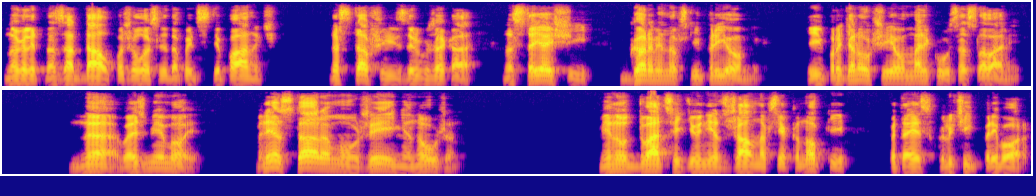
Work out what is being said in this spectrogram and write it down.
много лет назад дал пожилой следопыт Степаныч, доставший из рюкзака настоящий гарминовский приемник и протянувший его мальку со словами «На, возьми мой, мне старому уже и не нужен». Минут двадцать юнец сжал на все кнопки, пытаясь включить прибор,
